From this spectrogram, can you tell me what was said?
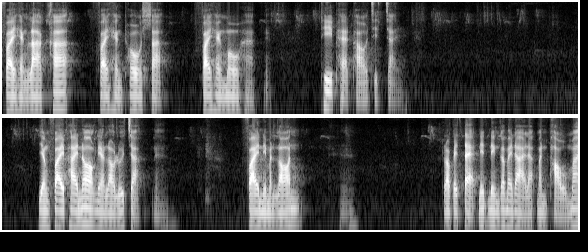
ไฟแห่งราคะ ไฟแห่งโทสะ ไฟแห่งโมหะเนี่ยที่แผดเผาจิตใจ อย่างไฟภายนอกเนี่ยเรารู้จักนะไฟนี่มันร้อน เราไปแตะนิดนึงก็ไม่ได้แล้ว มันเผาไหม้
